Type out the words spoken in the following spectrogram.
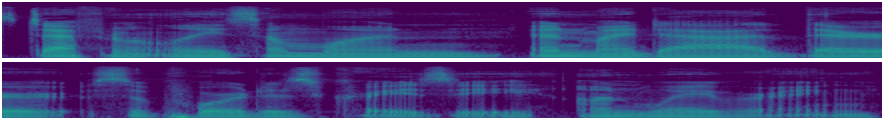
is definitely someone, and my dad, their support is crazy, unwavering.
